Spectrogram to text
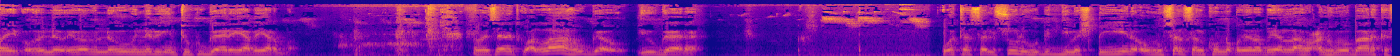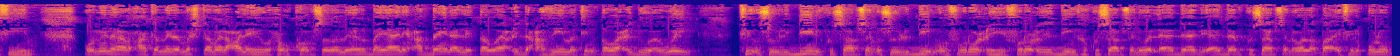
Ayb oo imaamu nawowi nebiga intuu ku gaarayaaba yarba. Sanadku allah yuu gaaraa wa tasalsuluhu bidimashqiyiina oo musalsal ku noqday radia allaahu canhum wabaaraka fiihim wa minhaa waxaa ka mida mashtamala calayhi wuxuu koobsado min albayaani cadayna liqawaacida cadiimatin qawaacid waaweyn fii usuulidiini ku saabsan usuuludiin wa furuucihi furuucda diinka ku saabsan walaadaabi aadaab ku saabsan waladaa'ifi alquluub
